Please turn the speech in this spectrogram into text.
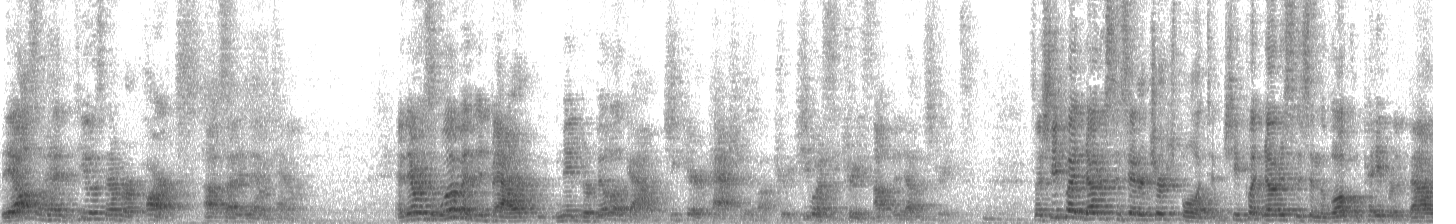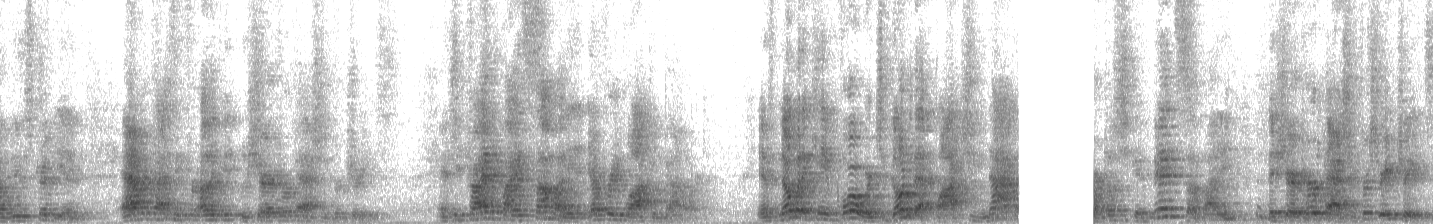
They also had the fewest number of parks outside of downtown. And there was a woman in Ballard named Dervilla Gowan. She cared passionately about trees. She wanted to see trees up and down the streets. So she put notices in her church bulletin. She put notices in the local paper, the Ballard News Tribune, advertising for other people who shared her passion for trees. And she tried to find somebody in every block in Ballard. And if nobody came forward, she'd go to that block, she'd knock until she convinced somebody that they shared her passion for street trees.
